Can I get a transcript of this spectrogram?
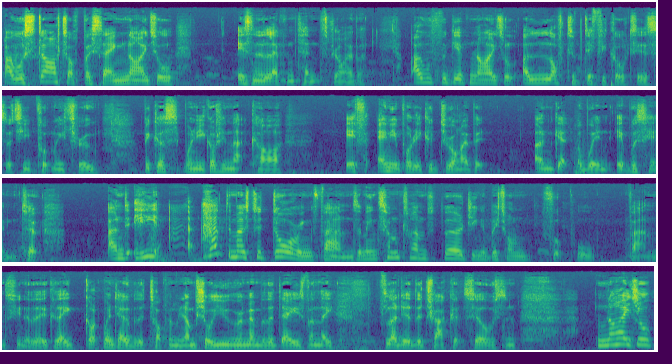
I will start off by saying Nigel is an 11 tenths driver. I will forgive Nigel a lot of difficulties that he put me through because when he got in that car, if anybody could drive it and get a win, it was him. So, and he had the most adoring fans. I mean, sometimes verging a bit on football fans. You know, they, they got went over the top. I mean, I'm sure you remember the days when they flooded the track at Silverstone. Nigel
